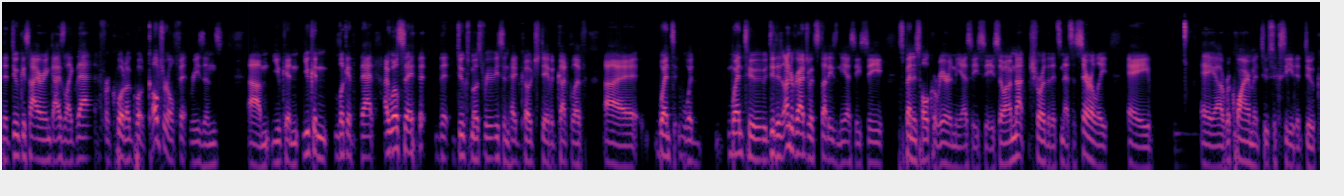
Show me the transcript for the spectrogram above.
that Duke is hiring guys like that for quote unquote cultural fit reasons, um, you can you can look at that. I will say that, that Duke's most recent head coach David Cutcliffe uh, went would went to did his undergraduate studies in the SEC, spent his whole career in the SEC. So I'm not sure that it's necessarily a a, uh, requirement to succeed at Duke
